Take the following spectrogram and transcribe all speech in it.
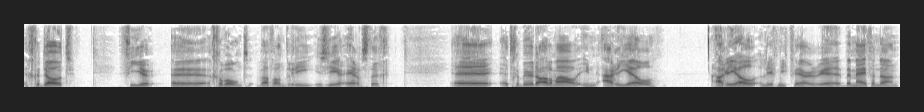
gedood, vier gewond, waarvan drie zeer ernstig. Uh, het gebeurde allemaal in Ariel. Ariel ligt niet ver uh, bij mij vandaan.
